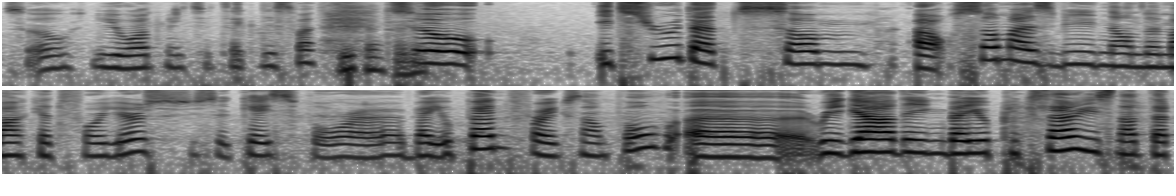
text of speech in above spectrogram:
So do you want me to take this one? So it's true that some uh, some has been on the market for years. It's a case for uh, BioPen, for example. Uh, regarding BioPixlar, it's not that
